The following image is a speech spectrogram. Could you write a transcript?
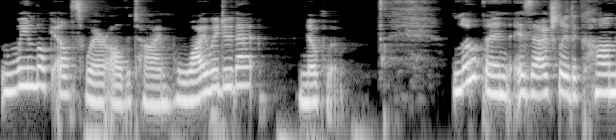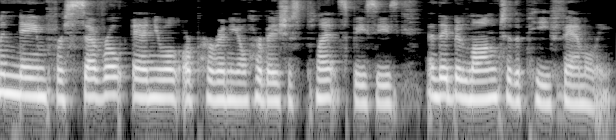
we look elsewhere all the time. Why we do that? No clue. Lupin is actually the common name for several annual or perennial herbaceous plant species, and they belong to the pea family.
